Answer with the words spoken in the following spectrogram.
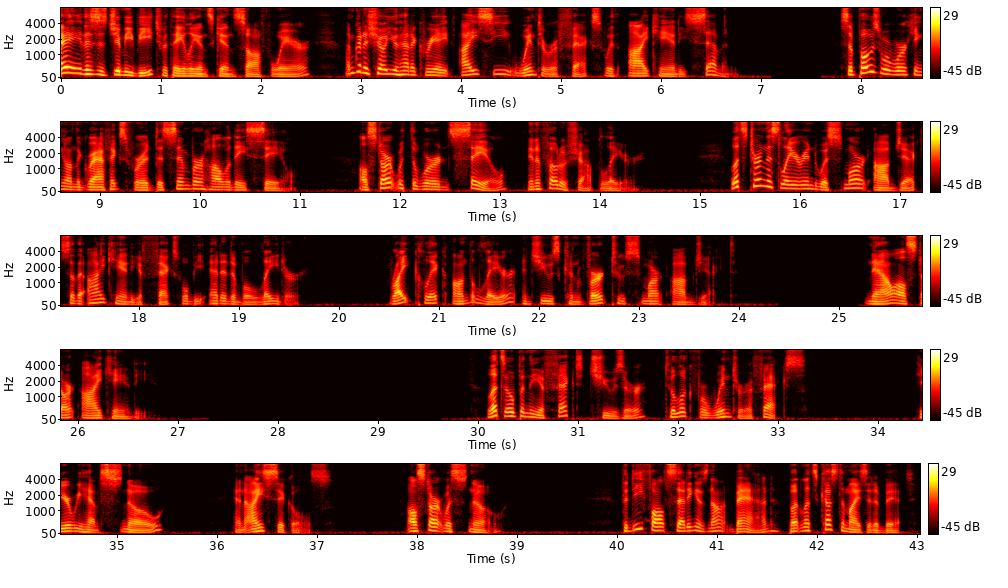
Hey, this is Jimmy Beech with Alien Skin Software. I'm going to show you how to create icy winter effects with Eye Candy 7. Suppose we're working on the graphics for a December holiday sale. I'll start with the word sale in a Photoshop layer. Let's turn this layer into a smart object so the eye candy effects will be editable later. Right-click on the layer and choose Convert to Smart Object. Now I'll start eye candy. Let's open the Effect Chooser to look for winter effects. Here we have snow and icicles. I'll start with snow. The default setting is not bad, but let's customize it a bit.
